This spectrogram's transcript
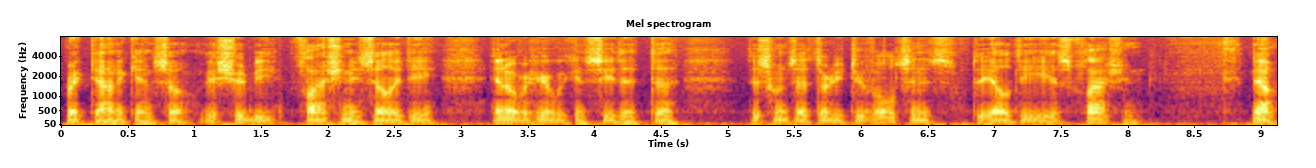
break down again. So it should be flashing its LED. And over here we can see that uh, this one's at 32 volts and it's the LED is flashing. Now,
